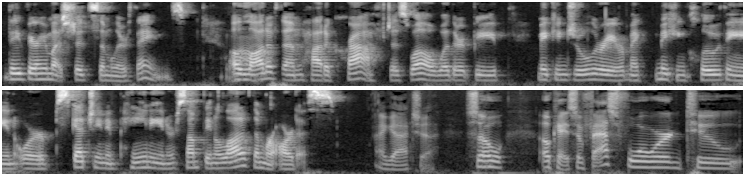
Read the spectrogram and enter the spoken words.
they very much did similar things. A lot of them had a craft as well, whether it be making jewelry or make, making clothing or sketching and painting or something. A lot of them were artists. I gotcha. So, okay, so fast forward to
